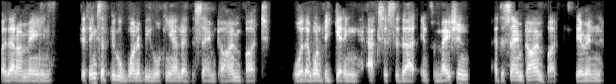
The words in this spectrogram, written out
By that I mean the things that people want to be looking at at the same time, but or they want to be getting access to that information at the same time, but they're in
